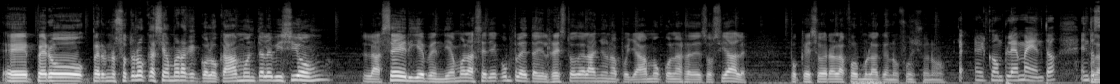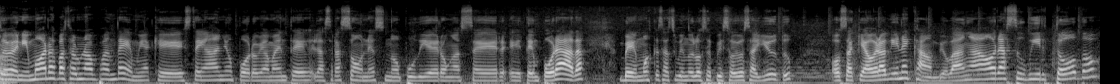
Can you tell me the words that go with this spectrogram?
Eh, pero, pero nosotros lo que hacíamos era que colocábamos en televisión la serie, vendíamos la serie completa y el resto del año nos apoyábamos con las redes sociales, porque eso era la fórmula que no funcionó. el complemento. Entonces Claro. venimos ahora a pasar una pandemia que este año, por obviamente las razones, no pudieron hacer eh, temporada. Vemos que está subiendo los episodios a YouTube. O sea que ahora viene cambio. Van ahora a subir todo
